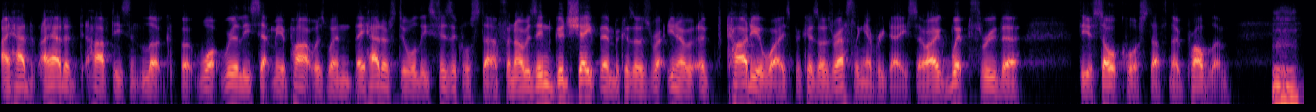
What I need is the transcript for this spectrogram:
I had I had a half decent look, but what really set me apart was when they had us do all these physical stuff, and I was in good shape then because I was you know uh, cardio wise because I was wrestling every day, so I whipped through the the assault course stuff no problem. Mm-hmm.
